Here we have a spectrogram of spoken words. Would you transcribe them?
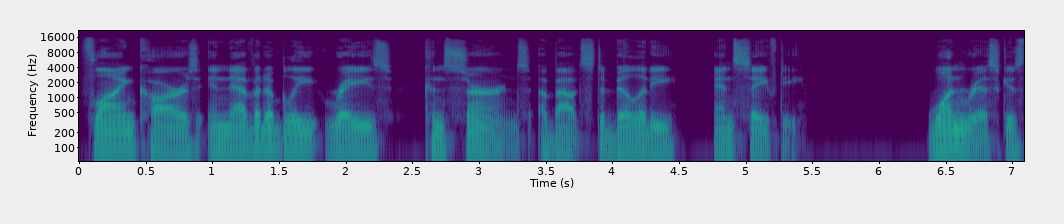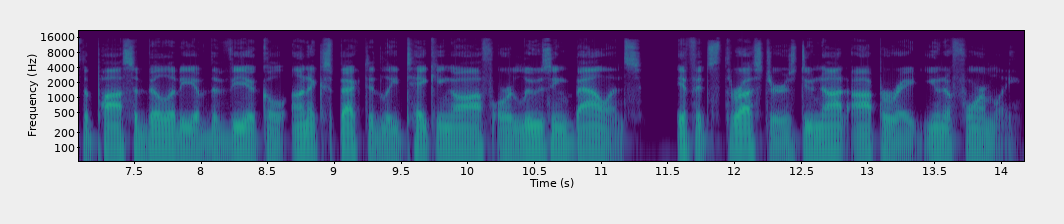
flying cars inevitably raise concerns about stability and safety. One risk is the possibility of the vehicle unexpectedly taking off or losing balance if its thrusters do not operate uniformly.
